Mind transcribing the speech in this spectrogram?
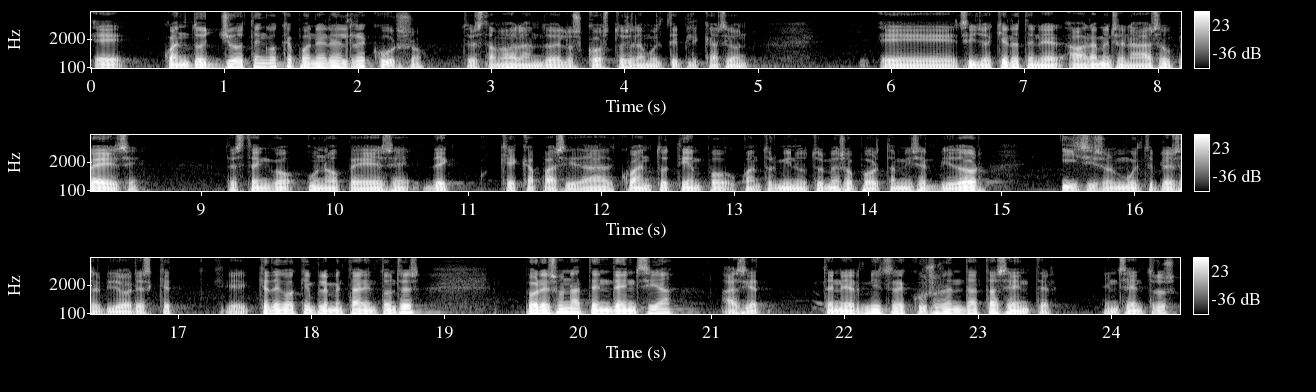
eh, cuando yo tengo que poner el recurso, entonces estamos hablando de los costos y la multiplicación. Eh, si yo quiero tener, ahora mencionabas UPS, entonces tengo una UPS de qué capacidad, cuánto tiempo, cuántos minutos me soporta mi servidor y si son múltiples servidores que, tengo que implementar. Entonces, por eso una tendencia hacia tener mis recursos en data center, en centros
